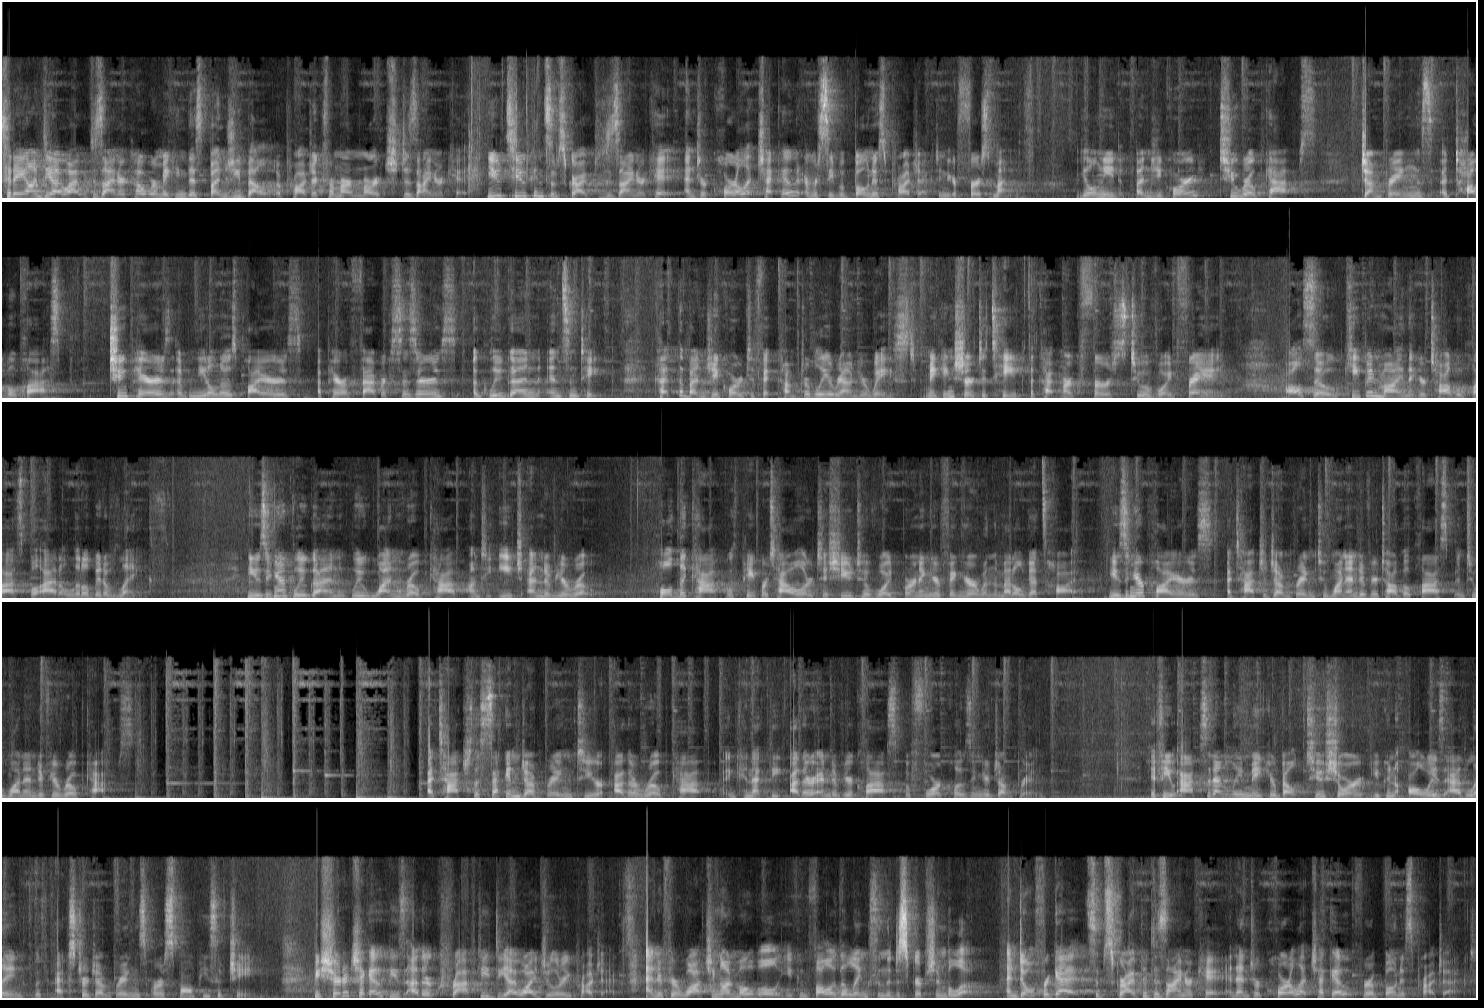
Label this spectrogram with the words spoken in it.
Today on DIY with DesignHer Co, we're making this bungee belt, a project from our March DesignHer kit. You too can subscribe to DesignHer Kit, enter Coral at checkout and receive a bonus project in your first month. You'll need bungee cord, two rope caps, jump rings, a toggle clasp, two pairs of needle nose pliers, a pair of fabric scissors, a glue gun, and some tape. Cut the bungee cord to fit comfortably around your waist, making sure to tape the cut mark first to avoid fraying. Also, keep in mind that your toggle clasp will add a little bit of length. Using your glue gun, glue one rope cap onto each end of your rope. Hold the cap with paper towel or tissue to avoid burning your finger when the metal gets hot. Using your pliers, attach a jump ring to one end of your toggle clasp and to one end of your rope caps. Attach the second jump ring to your other rope cap and connect the other end of your clasp before closing your jump ring. If you accidentally make your belt too short, you can always add length with extra jump rings or a small piece of chain. Be sure to check out these other crafty DIY jewelry projects. And if you're watching on mobile, you can follow the links in the description below. And don't forget, subscribe to DesignHer Kit and enter Coral at checkout for a bonus project.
